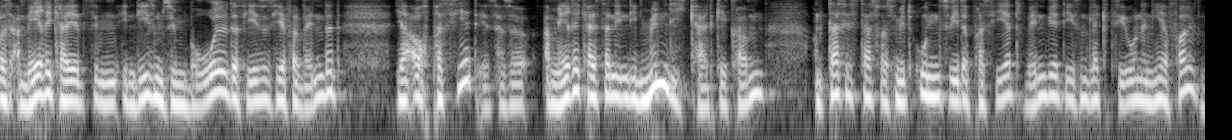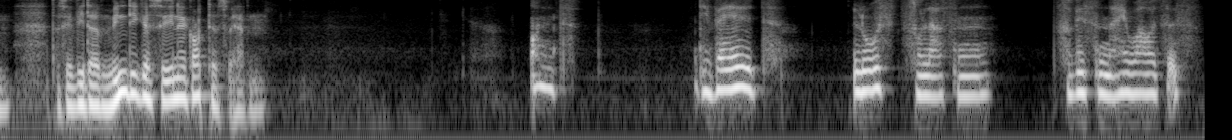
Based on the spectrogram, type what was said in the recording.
was Amerika jetzt im, in diesem Symbol, das Jesus hier verwendet, ja auch passiert ist. Also Amerika ist dann in die Mündigkeit gekommen. Und das ist das, was mit uns wieder passiert, wenn wir diesen Lektionen hier folgen. Dass wir wieder mündige Söhne Gottes werden. Und die Welt loszulassen, zu wissen, hey wow, es ist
